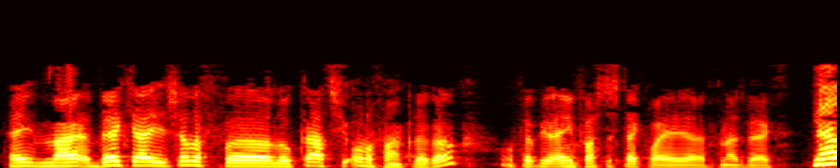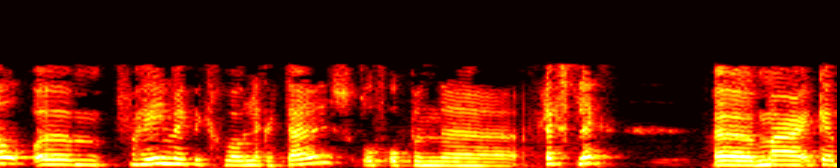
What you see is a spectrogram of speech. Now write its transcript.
Hey, maar werk jij zelf uh, locatie onafhankelijk ook? Of heb je één vaste stack waar je uh, vanuit werkt? Nou, um, voorheen werkte ik gewoon lekker thuis of op een uh, flexplek. maar ik heb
